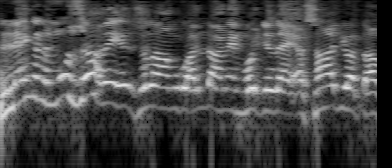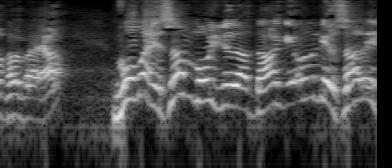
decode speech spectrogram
لیکن موسا علیہ السلام کو اللہ نے موجودہ اساج و فرمایا۔ وہ ایسا موجودہ تھا کہ ان کے سارے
